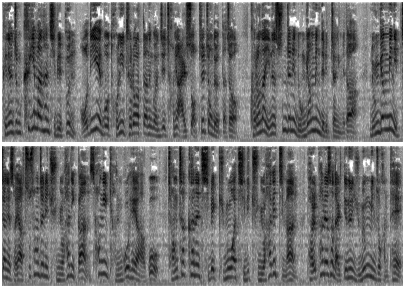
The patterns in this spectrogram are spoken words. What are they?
그냥 좀 크기만 한 집일 뿐 어디에 뭐 돈이 들어갔다는 건지 전혀 알 수 없을 정도였다죠. 그러나 이는 순전히 농경민들 입장입니다. 농경민 입장에서야 수성전이 중요하니까 성이 견고해야 하고 정착하는 집의 규모와 질이 중요하겠지만 벌판에서 날뛰는 유명민족한테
